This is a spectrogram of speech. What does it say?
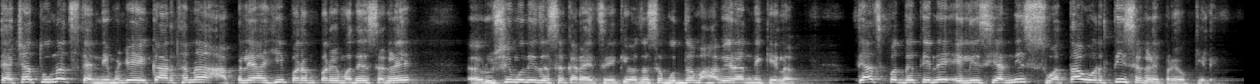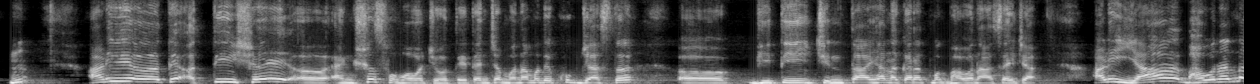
त्याच्यातूनच त्यांनी म्हणजे एका अर्थानं आपल्याही परंपरेमध्ये सगळे ऋषीमुनी जसं करायचे किंवा जसं बुद्ध महावीरांनी केलं त्याच पद्धतीने एलिस यांनी स्वतःवरती सगळे प्रयोग केले? आणि ते अतिशय अँक्शस स्वभावाचे होते. त्यांच्या मनामध्ये खूप जास्त भीती चिंता ह्या नकारात्मक भावना असायच्या. आणि या भावनांना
